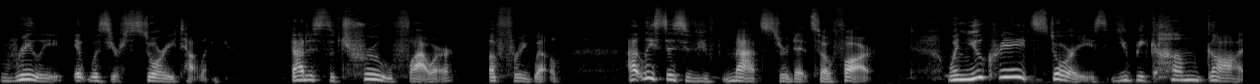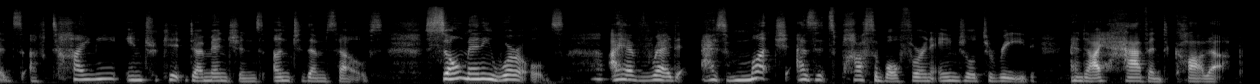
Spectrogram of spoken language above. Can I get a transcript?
really, it was your storytelling. That is the true flower of free will, at least as if you've mastered it so far. When you create stories, you become gods of tiny, intricate dimensions unto themselves. So many worlds. I have read as much as it's possible for an angel to read, and I haven't caught up.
